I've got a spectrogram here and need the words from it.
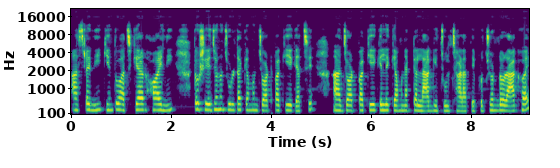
আশ্রয় নিই, কিন্তু আজকে আর হয়নি। তো সেই জন্য চুলটা কেমন জট পাকিয়ে গেছে। আর জট পাকিয়ে গেলে কেমন একটা লাগে চুল ছাড়াতে। প্রচণ্ড রাগ হয়,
